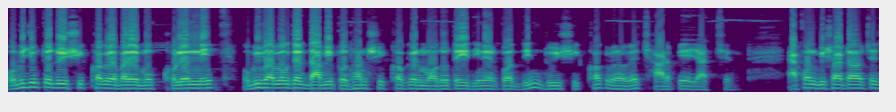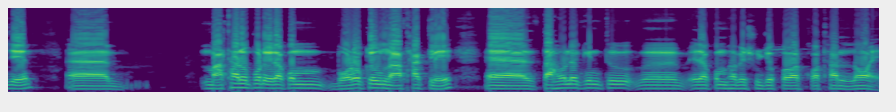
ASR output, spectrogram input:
অভিযুক্ত দুই শিক্ষক ব্যাপারে মুখ খোলেননি। অভিভাবকদের দাবি, প্রধান শিক্ষকের মদতেই দিনের পর দিন দুই শিক্ষক এভাবে ছাড় পেয়ে যাচ্ছেন। এখন বিষয়টা হচ্ছে যে মাথার ওপর এরকম বড় কেউ না থাকলে তাহলে কিন্তু এরকমভাবে সুযোগ পাওয়ার কথা নয়।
